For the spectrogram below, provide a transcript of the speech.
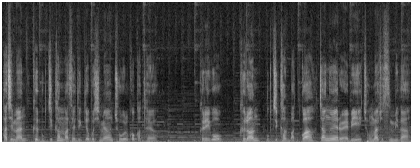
하지만 그 묵직한 맛을 느껴보시면 좋을 것 같아요. 그리고 그런 묵직한 맛과 짱유의 랩이 정말 좋습니다.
